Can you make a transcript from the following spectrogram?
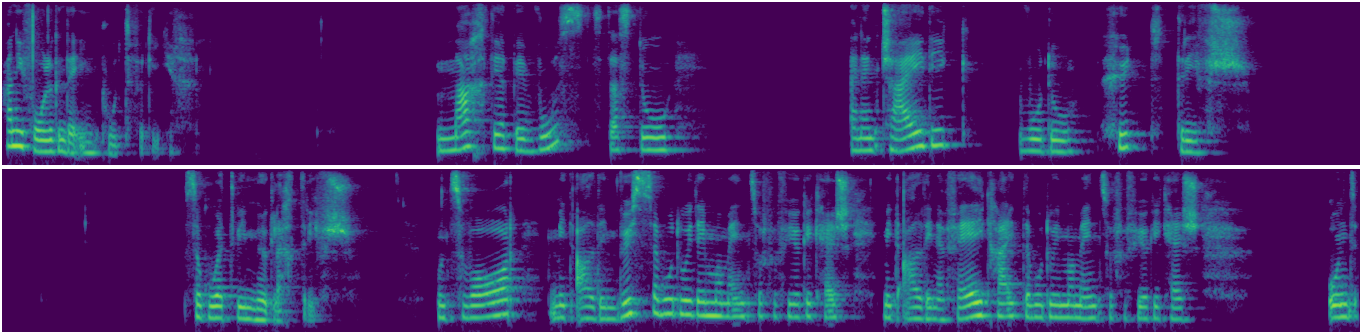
habe ich folgenden Input für dich. Mach dir bewusst, dass du eine Entscheidung, wo du heute triffst, so gut wie möglich triffst. Und zwar mit all dem Wissen, wo du in dem Moment zur Verfügung hast, mit all den Fähigkeiten, wo du im Moment zur Verfügung hast. Und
